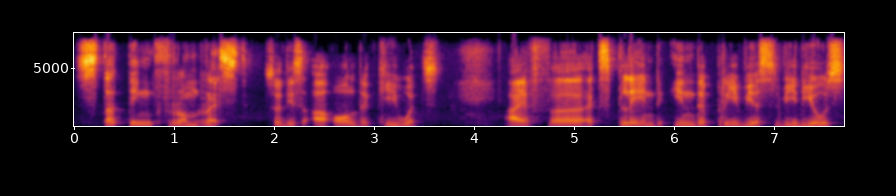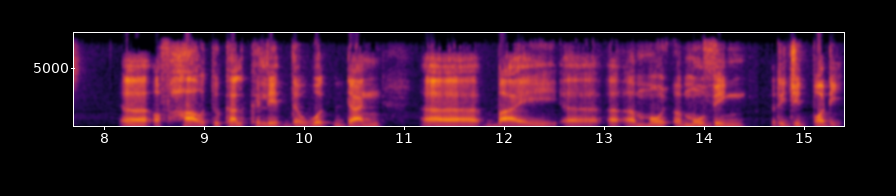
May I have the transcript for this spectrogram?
starting from rest. So these are all the keywords. I've uh, explained in the previous videos uh, of how to calculate the work done uh, by uh, a, mo a moving rigid body.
